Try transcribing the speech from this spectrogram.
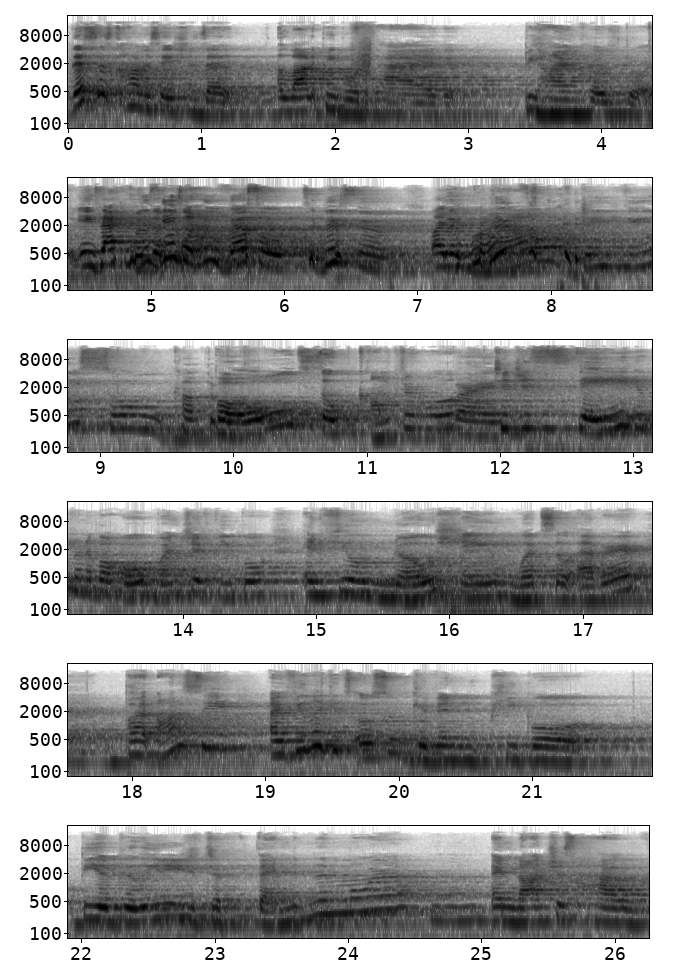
this is conversations that a lot of people would have had behind closed doors. Exactly. But this gives a new vessel to this them. Like Like now they feel so Comfortable. bold, so comfortable Right. to just say it in front of a whole bunch of people and feel no shame whatsoever. But honestly, I feel like it's also given people the ability to defend them more Mm-hmm. and not just have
